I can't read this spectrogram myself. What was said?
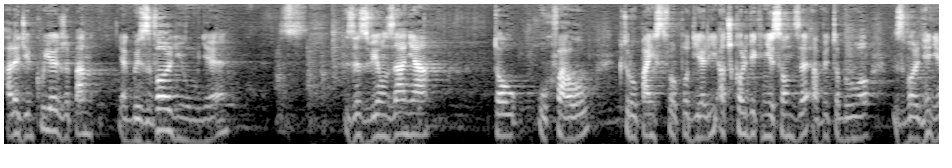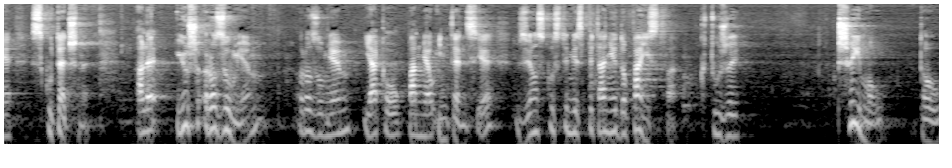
ale dziękuję, że Pan jakby zwolnił mnie ze związania tą uchwałą, którą Państwo podjęli, aczkolwiek nie sądzę, aby to było zwolnienie skuteczne. Ale już rozumiem, rozumiem, jaką Pan miał intencję. W związku z tym jest pytanie do Państwa, którzy przyjmą tą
